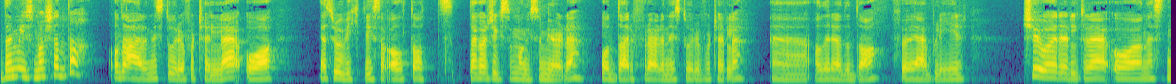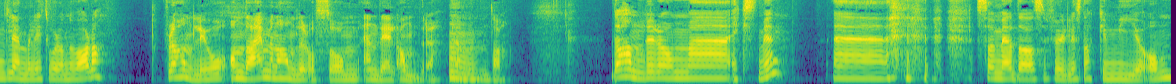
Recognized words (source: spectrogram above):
det er mye som har skjedd, da. Og det er en historie å fortelle. Og jeg tror viktigst av alt at det er kanskje ikke så mange som gjør det, og derfor er det en historie å fortelle eh, allerede da, før jeg blir 20 år eldre og nesten glemmer litt hvordan det var. da. For det handler jo om deg, men det handler også om en del andre. Hvem da? Det handler om eh, eksen min, eh, som jeg da selvfølgelig snakker mye om.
